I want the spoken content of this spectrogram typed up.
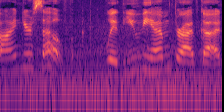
Find yourself with UVM Thrive Guide.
